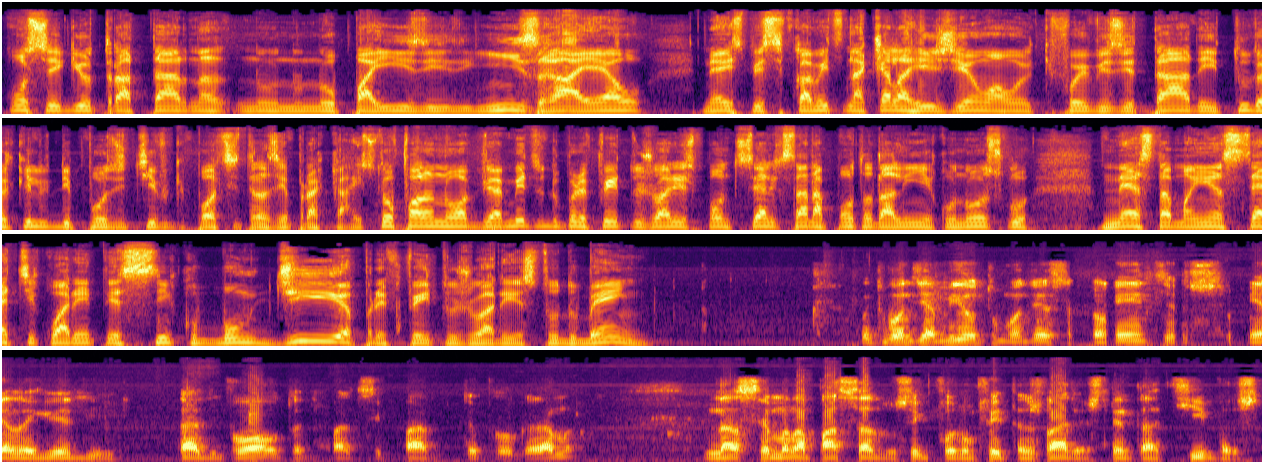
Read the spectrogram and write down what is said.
conseguiu tratar na, no, no, país, em Israel, né, especificamente naquela região que foi visitada e tudo aquilo de positivo que pode se trazer para cá. Estou falando, obviamente, do prefeito Juarez Ponticelli, que está na ponta da linha conosco nesta manhã, 7h45. Bom dia, prefeito Juarez, tudo bem? Muito bom dia, Milton, bom dia, ouvintes. Minha alegria de estar de volta, de participar do teu programa. Na semana passada, eu sei que foram feitas várias tentativas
